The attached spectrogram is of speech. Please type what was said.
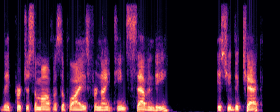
they purchased some office supplies for 1970, issued the check,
